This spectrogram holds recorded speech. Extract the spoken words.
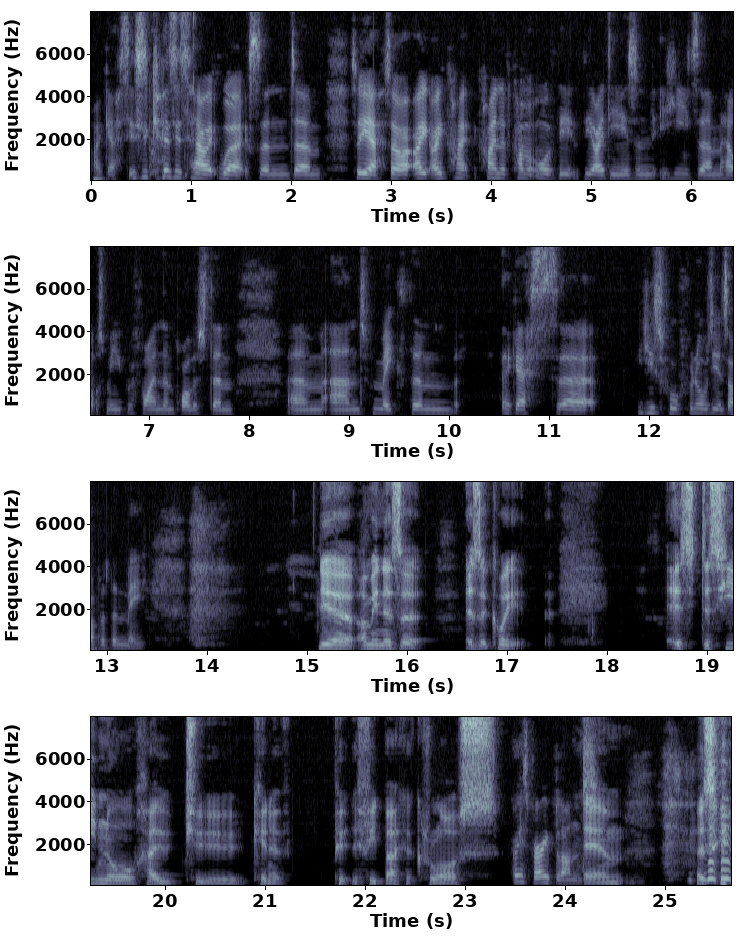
I guess it's because it's how it works. And um, so yeah so I, I kind of come up with the, the ideas and he um, helps me refine them polish them um, and make them I guess uh, useful for an audience other than me yeah i mean is it is it quite is does he know how to kind of put the feedback across oh, he's very blunt um is he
